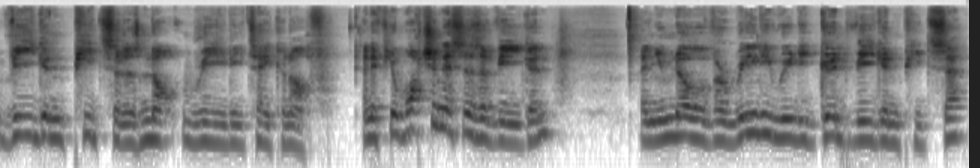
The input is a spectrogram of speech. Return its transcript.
vegan pizza has not really taken off. And if you're watching this as a vegan and you know of a really, really good vegan pizza,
